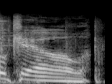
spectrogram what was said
Double kill!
